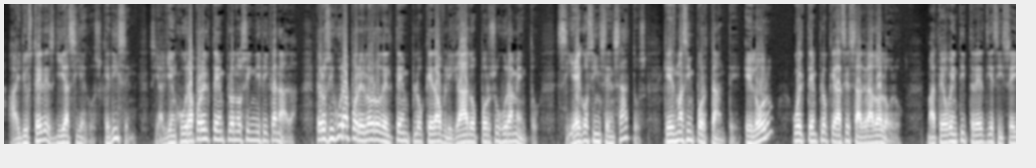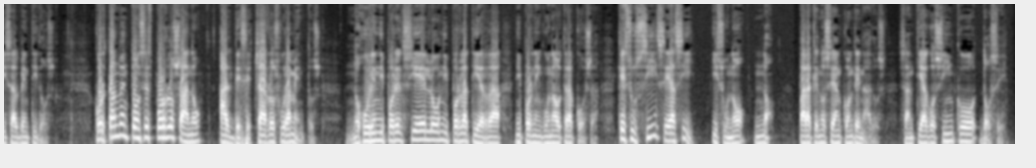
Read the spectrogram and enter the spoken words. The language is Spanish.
Hay de ustedes guías ciegos que dicen, si alguien jura por el templo no significa nada, pero si jura por el oro del templo queda obligado por su juramento. Ciegos insensatos, ¿qué es más importante, el oro o el templo que hace sagrado al oro? Mateo 23, 16 al 22. Cortando entonces por lo sano al desechar los juramentos. No juren ni por el cielo, ni por la tierra, ni por ninguna otra cosa. Que su sí sea sí y su no, no para que no sean condenados. Santiago 5, 12.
